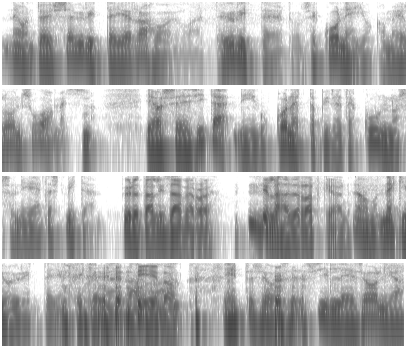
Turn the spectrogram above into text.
ne on töissä yrittäjien rahoilla. Että yrittäjät on se kone, joka meillä on Suomessa. Ja jos ei sitä niin kuin konetta pidetä kunnossa, niin ei tästä mitään. Pyydetään lisää veroja. Sillähän se ratkeaa. No, mutta nekin on yrittäjien tekemään rahaa. niin, no. Että se on, silleen se on. Ja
